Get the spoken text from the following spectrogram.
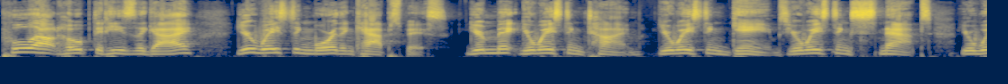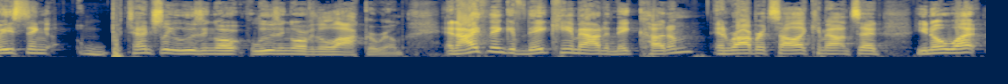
pull out hope that he's the guy, you're wasting more than cap space. You're you're wasting time. You're wasting games. You're wasting snaps. You're wasting potentially losing losing over the locker room. And I think if they came out and they cut him, and Robert Saleh came out and said, you know what,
